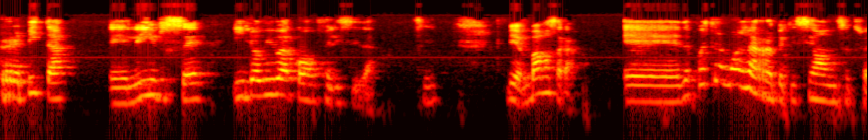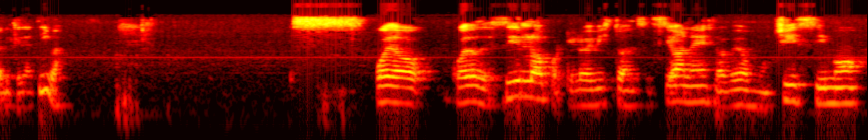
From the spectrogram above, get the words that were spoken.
repita el irse y lo viva con felicidad. ¿sí? Bien, vamos acá. Eh, después tenemos la repetición sexual y creativa. Puedo, puedo decirlo porque lo he visto en sesiones, lo veo muchísimo.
